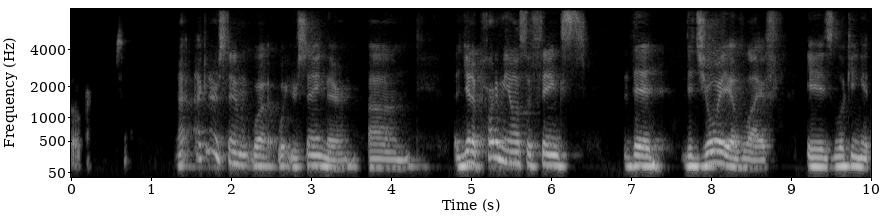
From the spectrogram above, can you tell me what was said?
over. I, can understand what what you're saying there, um, and yet a part of me also thinks that the joy of life is looking at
